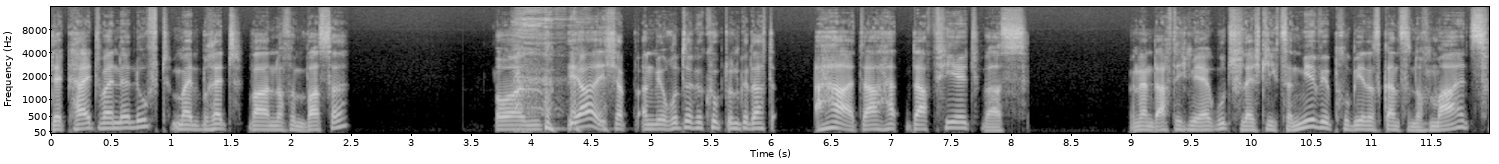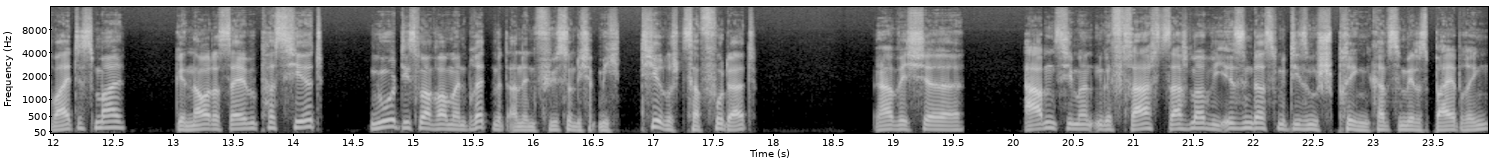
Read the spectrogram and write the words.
der Kite war in der Luft, mein Brett war noch im Wasser. Und ja, ich habe an mir runtergeguckt und gedacht, ah, da, hat, da fehlt was. Und dann dachte ich mir, ja gut, vielleicht liegt es an mir, wir probieren das Ganze nochmal, zweites Mal. Genau dasselbe passiert. Nur diesmal war mein Brett mit an den Füßen und ich habe mich tierisch zerfuddert. Da habe ich äh, abends jemanden gefragt, sag mal, wie ist denn das mit diesem Springen? Kannst du mir das beibringen?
